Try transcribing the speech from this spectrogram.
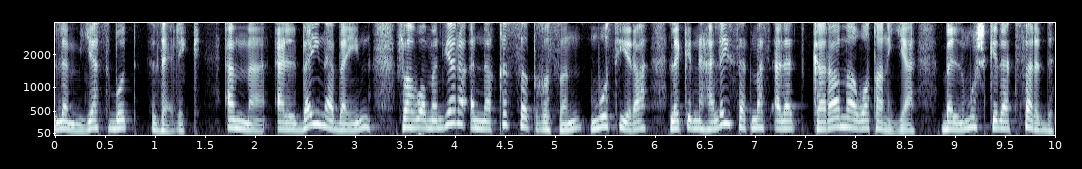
لم يثبت ذلك. أما البين بين فهو من يرى أن قصة غصن مثيرة لكنها ليست مسألة كرامة وطنية بل مشكلة فرد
